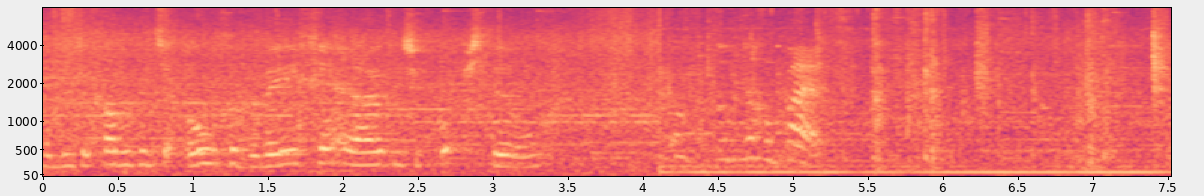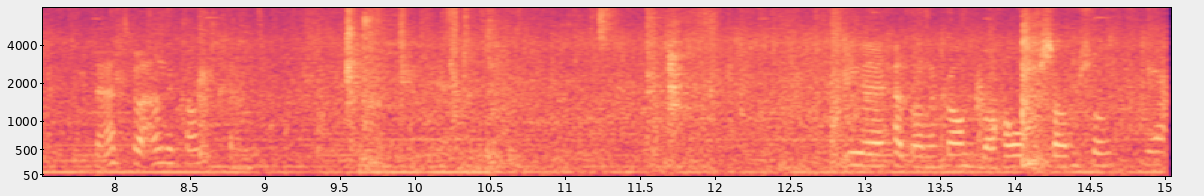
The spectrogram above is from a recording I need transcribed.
Hij doet ook altijd met zijn ogen bewegen en houdt hij zijn kop stil. Oh, er komt nog een paard. Laten we aan de kant gaan. Iedereen gaat aan de kant, behalve Samson. Ja,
